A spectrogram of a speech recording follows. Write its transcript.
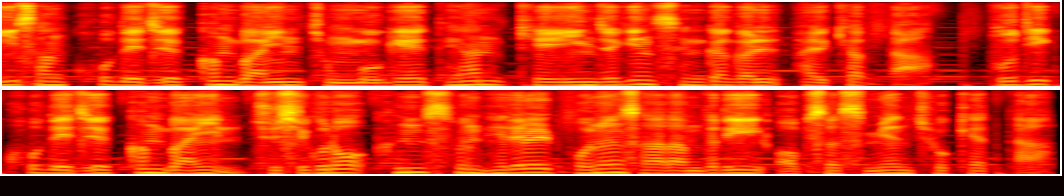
이상 코데즈 컴바인 종목에 대한 개인적인 생각을 밝혔다. 부디 코데즈 컴바인 주식으로 큰 손해를 보는 사람들이 없었으면 좋겠다.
